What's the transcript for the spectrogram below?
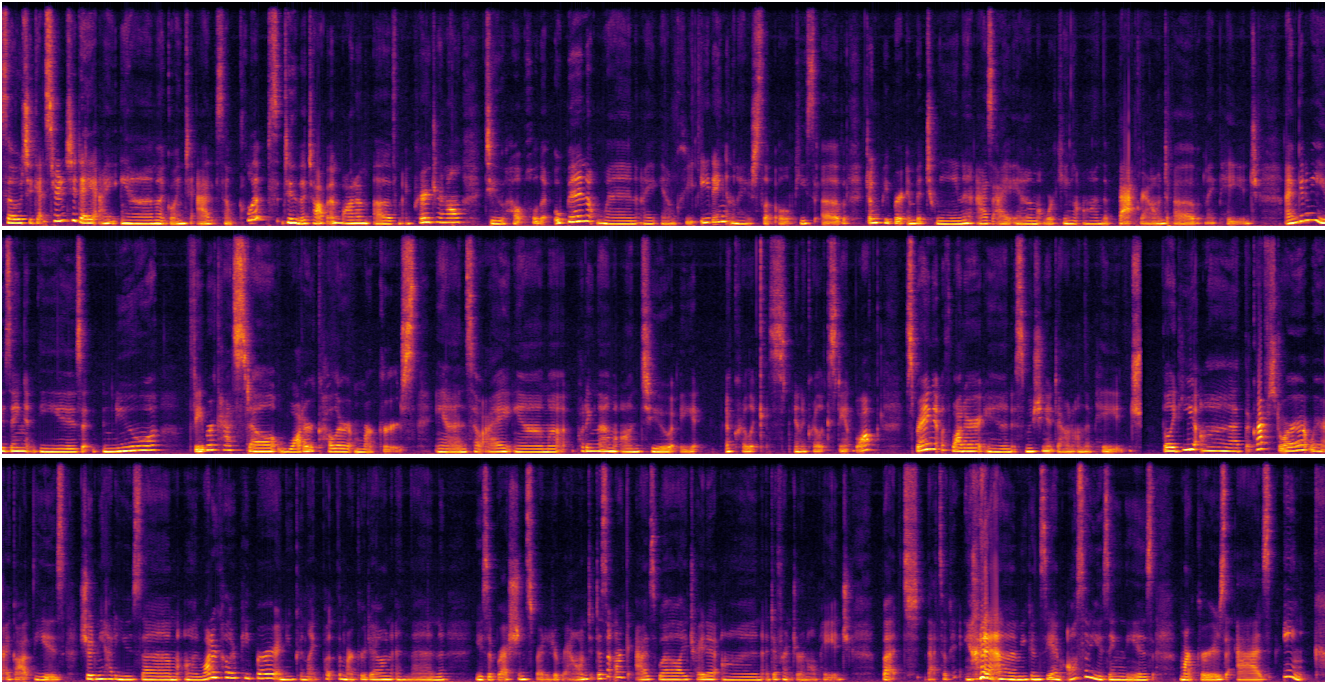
So to get started today, I am going to add some clips to the top and bottom of my prayer journal to help hold it open when I am creating. And then I just slip a little piece of junk paper in between as I am working on the background of my page. I'm going to be using these new Faber-Castell watercolor markers. And so I am putting them onto a acrylic an acrylic stamp block, spraying it with water and smooshing it down on the page. The lady at the craft store where I got these showed me how to use them on watercolor paper and you can like put the marker down and then use a brush and spread it around. It doesn't work as well. I tried it on a different journal page but that's okay. um, you can see I'm also using these markers as ink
